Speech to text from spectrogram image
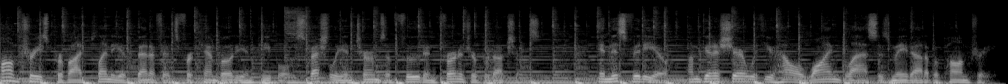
Palm trees provide plenty of benefits for Cambodian people especially in terms of food and furniture productions. In this video, I'm gonna share with you how a wine glass is made out of a palm tree.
